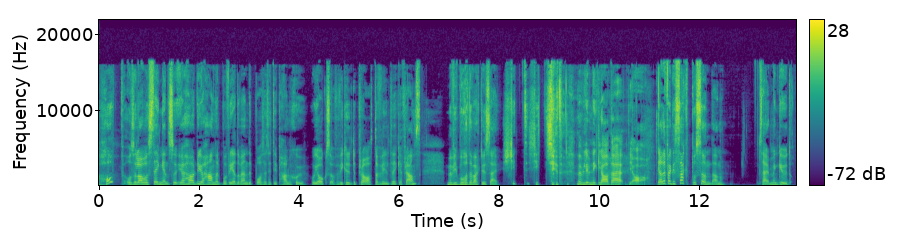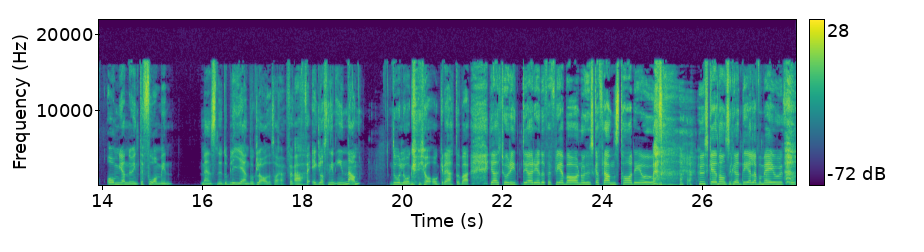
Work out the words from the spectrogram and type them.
hopp! Och så la vi oss sängen så jag hörde ju han höll på och vred och vände på sig till typ halv sju och jag också för vi kunde inte prata för vi ville inte väcka Frans. Men vi båda vart ju så här, shit, shit, shit. Men blev ni glada? Ja. Jag hade faktiskt sagt på söndagen, så här, men gud om jag nu inte får min mens nu då blir jag ändå glad sa jag. För, Ah. för ägglossningen innan, då låg jag och grät och bara jag tror inte jag är redo för fler barn och hur ska Frans ta det och hur ska jag någonsin kunna dela på mig och, och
